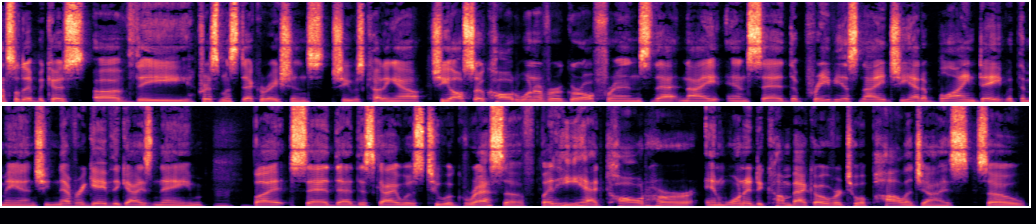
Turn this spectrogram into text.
canceled it because of the Christmas decorations she was cutting out. She also called one of her girlfriends that night and said the previous night she had a blind date with the man. She never gave the guy's name, mm. but said that this guy was too aggressive. But he had called her and wanted to come back over to apologize. So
